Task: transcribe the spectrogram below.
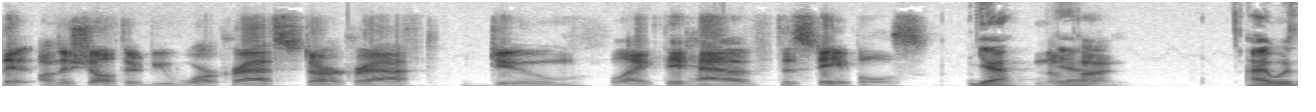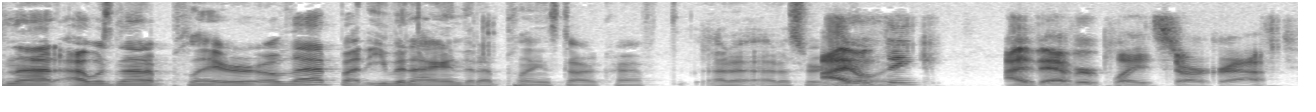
that on the shelf. There'd be Warcraft, StarCraft, Doom. Like they'd have the staples. Yeah, No yeah. pun. I was not I was not a player of that, but even I ended up playing StarCraft at a, at a certain I don't point. think I've ever played StarCraft,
